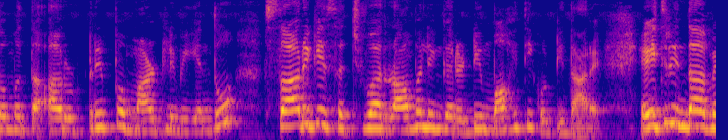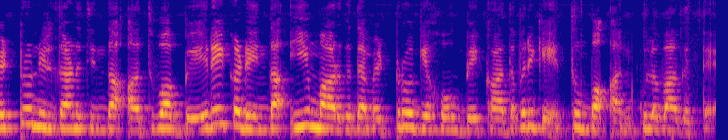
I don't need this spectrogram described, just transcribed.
ತೊಂಬತ್ತ ಆರು ಟ್ರಿಪ್ ಮಾಡಲಿವೆ ಎಂದು ಸಾರಿಗೆ ಸಚಿವ ರಾಮಲಿಂಗಾರೆಡ್ಡಿ ಮಾಹಿತಿ ಕೊಟ್ಟಿದ್ದಾರೆ. ಇದರಿಂದ ಮೆಟ್ರೋ ನಿಲ್ದಾಣದಿಂದ ಅಥವಾ ಬೇರೆ ಕಡೆಯಿಂದ ಈ ಮಾರ್ಗದ ಮೆಟ್ರೋಗೆ ಹೋಗಬೇಕಾದವರಿಗೆ ತುಂಬಾ ಅನುಕೂಲವಾಗುತ್ತೆ.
